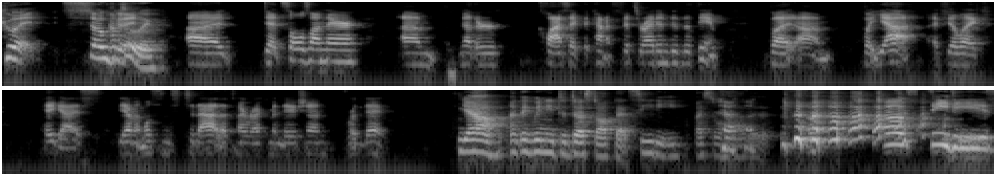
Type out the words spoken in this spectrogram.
good. It's so good. Absolutely. Uh, Dead Souls on there, um, another classic that kind of fits right into the theme. But um, but yeah, I feel like, hey guys, if you haven't listened to that, that's my recommendation for the day. Yeah, I think we need to dust off that CD. I still have it. oh, CDs.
